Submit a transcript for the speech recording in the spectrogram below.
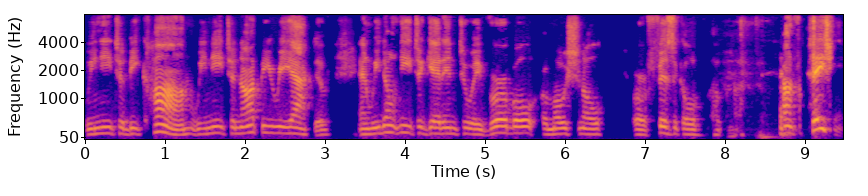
We need to be calm. We need to not be reactive. And we don't need to get into a verbal, emotional, or physical uh, confrontation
